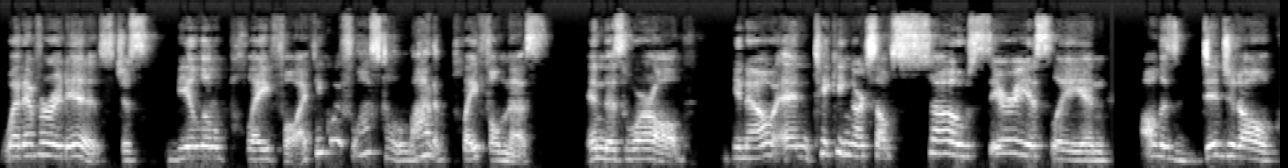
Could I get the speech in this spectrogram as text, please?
whatever it is. Just be a little playful. I think we've lost a lot of playfulness in this world, you know, and taking ourselves so seriously and all this digital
